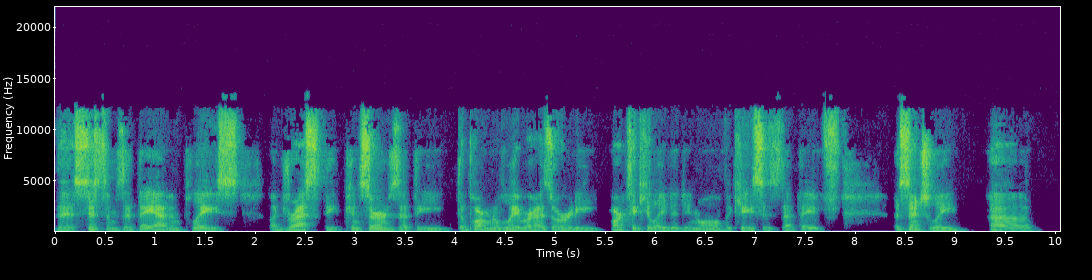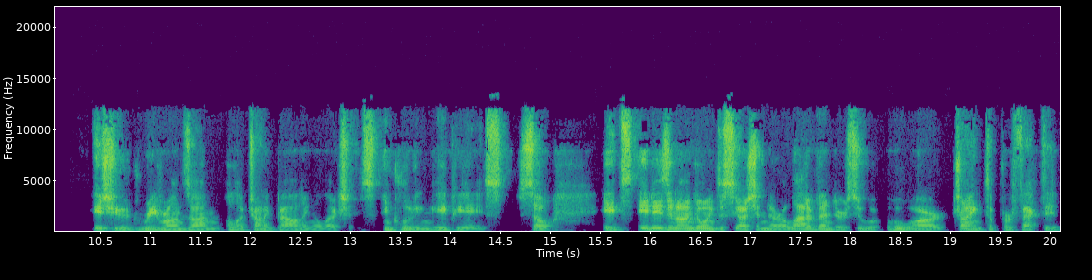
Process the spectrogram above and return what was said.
the systems that they have in place address the concerns that the Department of Labor has already articulated in all of the cases that they've essentially uh, issued reruns on electronic balloting elections, including APAs. So it's it is an ongoing discussion. There are a lot of vendors who who are trying to perfect it,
